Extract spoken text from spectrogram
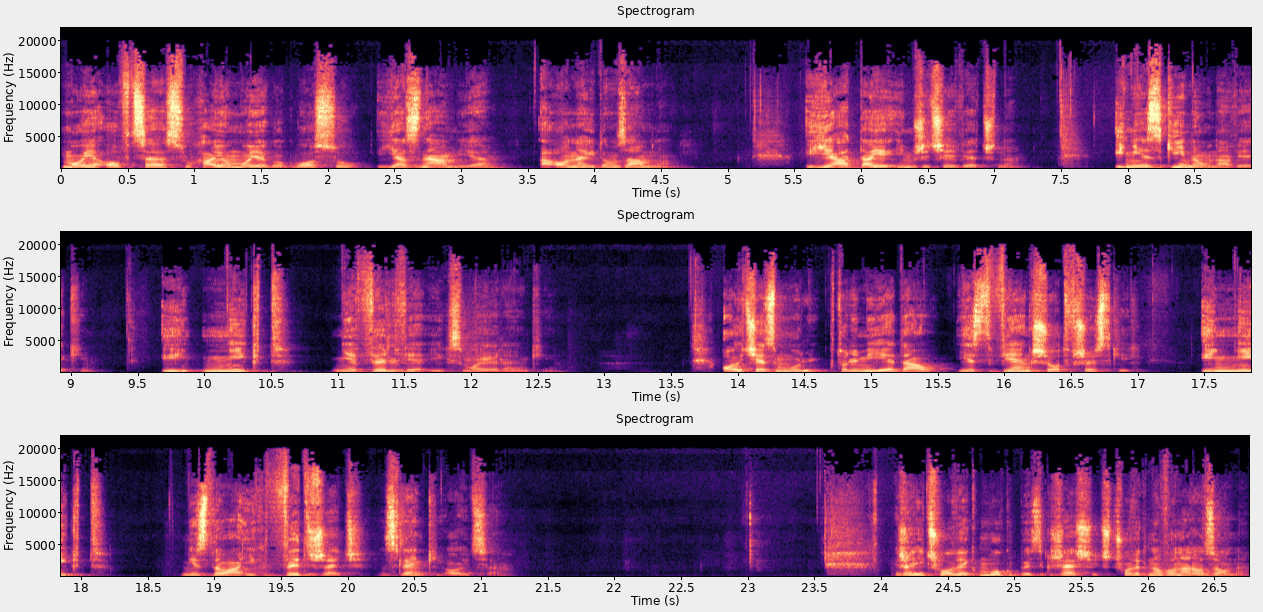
Moje owce słuchają mojego głosu i ja znam je, a one idą za mną. Ja daję im życie wieczne i nie zginą na wieki i nikt nie wyrwie ich z mojej ręki. Ojciec mój, który mi je dał, jest większy od wszystkich i nikt nie zdoła ich wydrzeć z ręki Ojca. Jeżeli człowiek mógłby zgrzeszyć, człowiek nowonarodzony,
